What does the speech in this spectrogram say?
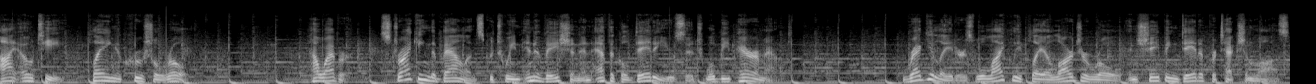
IoT, playing a crucial role. However, striking the balance between innovation and ethical data usage will be paramount. Regulators will likely play a larger role in shaping data protection laws,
